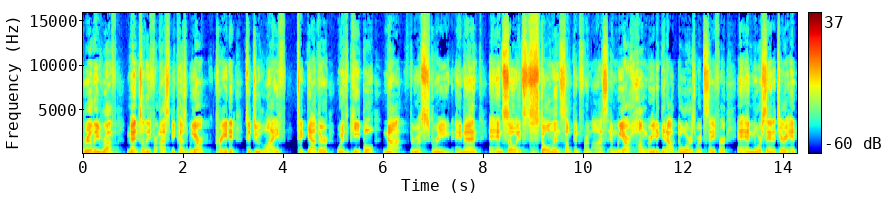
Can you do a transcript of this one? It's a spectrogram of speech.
really rough mentally for us because we are created to do life together with people, not through a screen. Amen? And so it's stolen something from us, and we are hungry to get outdoors where it's safer and more sanitary and,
